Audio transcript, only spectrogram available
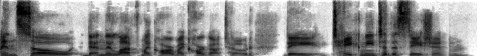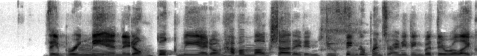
and so then they left my car. My car got towed. They take me to the station. They bring me in. They don't book me. I don't have a mugshot. I didn't do fingerprints or anything. But they were like,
